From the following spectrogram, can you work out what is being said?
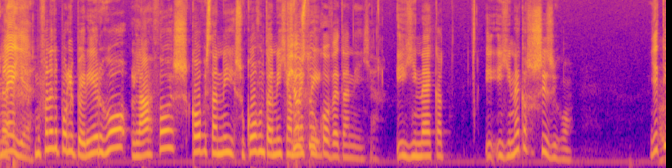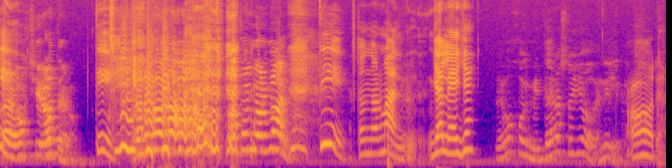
Λέγε. Ναι. Μου φαίνεται πολύ περίεργο, λάθος. Σου κόβουν τα νύχια Ποιος μέχρι. του κόβε τα νύχια; η, γυναίκα, η, η γυναίκα σου σύζυγο. Γιατί; Αλλά όχι χειρότερο. Τι; Αυτό είναι normal. Τι; Αυτό είναι normal. Για λέγε. Εγώ έχω η μητέρα στο γιο, ενήλικα. Ωραία.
